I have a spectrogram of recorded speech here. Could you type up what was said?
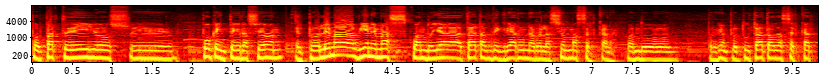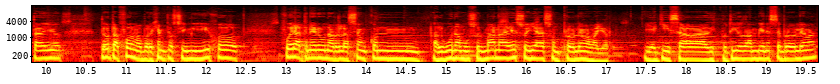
por parte de ellos, eh, poca integración. El problema viene más cuando ya tratas de crear una relación más cercana, cuando, por ejemplo, tú tratas de acercarte a ellos de otra forma. Por ejemplo, si mi hijo fuera a tener una relación con alguna musulmana, eso ya es un problema mayor y aquí se ha discutido también ese problema,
